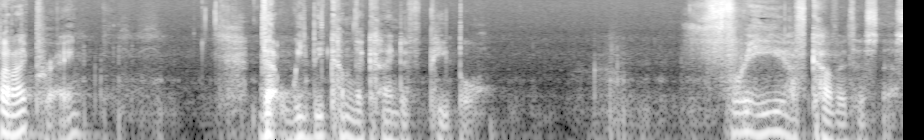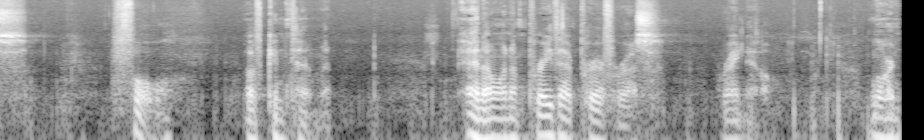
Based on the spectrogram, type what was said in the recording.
But I pray that we become the kind of people free of covetousness, full of contentment. And I want to pray that prayer for us right now. Lord,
